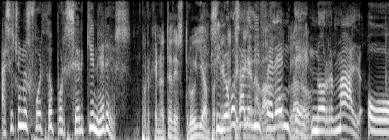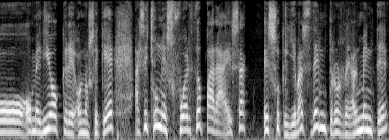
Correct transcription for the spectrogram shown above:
Has hecho un esfuerzo por ser quien eres. Porque no te destruyan. porque Si no luego te sale abajo, diferente, claro. normal o, o mediocre o no sé qué, has hecho un esfuerzo para esa, eso que llevas dentro realmente,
